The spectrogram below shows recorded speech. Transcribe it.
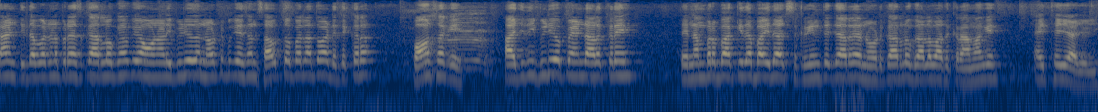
ਘੰਟੀ ਦਾ ਬਟਨ ਪ੍ਰੈਸ ਕਰ ਲਓ, ਕਿਉਂਕਿ ਆਉਣ ਵਾਲੀ ਵੀਡੀਓ ਦਾ ਨੋਟੀਫਿਕੇਸ਼ਨ ਸਭ ਤੋਂ ਪਹਿਲਾਂ ਤੁਹਾਡੇ ਤੱਕ ਪਹੁੰਚ ਸਕੇ। ਅੱਜ ਦੀ ਵੀਡੀਓ ਪਿੰਡ ਅਲਕੜੇ ਤੇ ਨੰਬਰ ਬਾਕੀ ਦਾ ਬਾਈ ਦਾ ਸਕਰੀਨ ਤੇ ਚੱਲ ਰਿਹਾ ਨੋਟ ਕਰ ਲਓ, ਗੱਲਬਾਤ ਕਰਾਵਾਂਗੇ। ਇੱਥੇ ਜਾ ਜਾਓ ਜੀ।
